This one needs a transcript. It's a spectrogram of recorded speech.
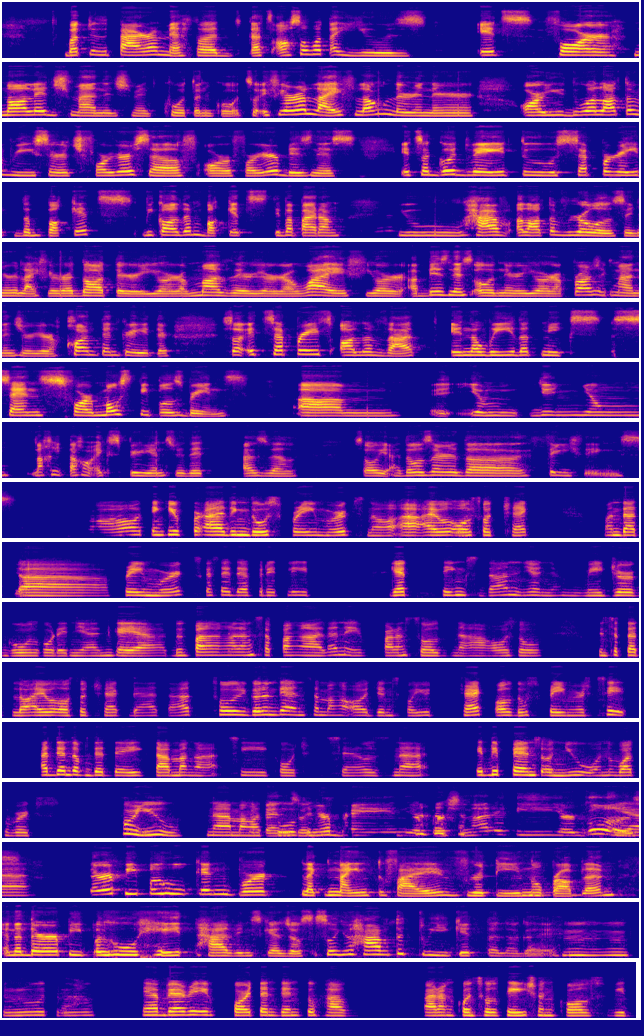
but with the Para method, that's also what I use it's for knowledge management, quote unquote. So if you're a lifelong learner or you do a lot of research for yourself or for your business, it's a good way to separate the buckets. We call them buckets. Diba parang you have a lot of roles in your life. You're a daughter, you're a mother, you're a wife, you're a business owner, you're a project manager, you're a content creator. So it separates all of that in a way that makes sense for most people's brains. Um, yung yun yung nakita kong experience with it as well. So yeah, those are the three things. Wow, thank you for adding those frameworks, no? Uh, I will also check on that uh, frameworks kasi definitely get things done. Yun, yung major goal ko rin yan. Kaya doon pa nga lang sa pangalan eh, parang solved na ako. So, dun sa tatlo, I will also check that out. So, ganun din sa mga audience ko, you check all those frameworks. Kasi at the end of the day, tama nga si Coach Cells na it depends on you, on what works for you na mga Depends tools. on and- your brain, your personality, your goals. Yeah. There are people who can work like nine to five routine, no problem. And then there are people who hate having schedules. So you have to tweak it talaga eh. Mhm, true, true. Kaya very important then to have parang consultation calls with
